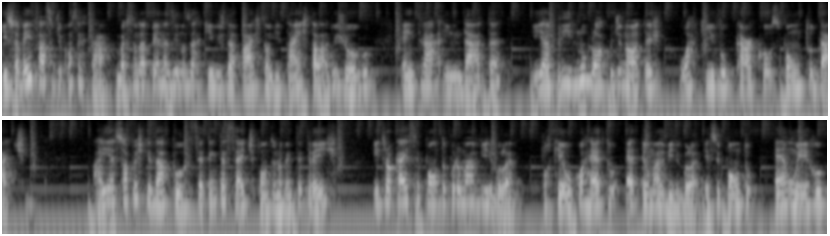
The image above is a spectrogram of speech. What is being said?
Isso é bem fácil de consertar, bastando apenas ir nos arquivos da pasta onde está instalado o jogo, entrar em Data e abrir no bloco de notas o arquivo carcos.dat. Aí é só pesquisar por 77.93 e trocar esse ponto por uma vírgula, porque o correto é ter uma vírgula, esse ponto é um erro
